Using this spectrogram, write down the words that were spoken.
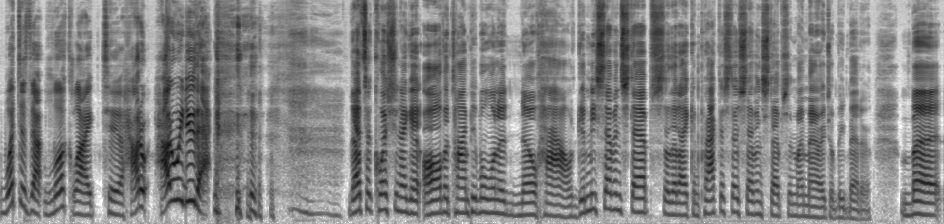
what does that look like to, how do, how do we do that? That's a question I get all the time. People want to know how. Give me seven steps so that I can practice those seven steps and my marriage will be better. But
